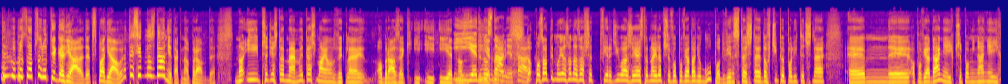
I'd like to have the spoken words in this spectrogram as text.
To jest po prostu absolutnie genialne, wspaniałe. To jest jedno zdanie tak naprawdę. No i przecież te memy też mają zwykle obrazek i, i, i, jedno, I jedno, i jedno zdanie. Tak. No, poza tym moja żona zawsze twierdziła, że ja jestem najlepszy w opowiadaniu głupot, więc też te dowcipy polityczne, e, opowiadanie ich, przypominanie ich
